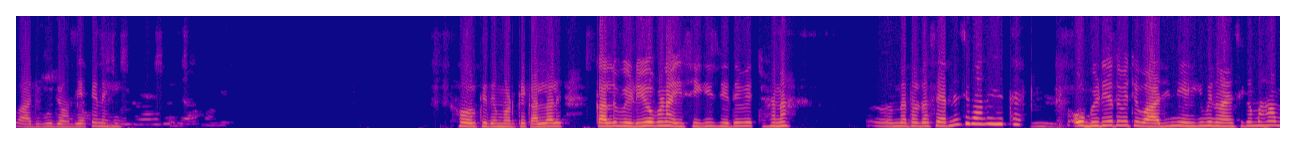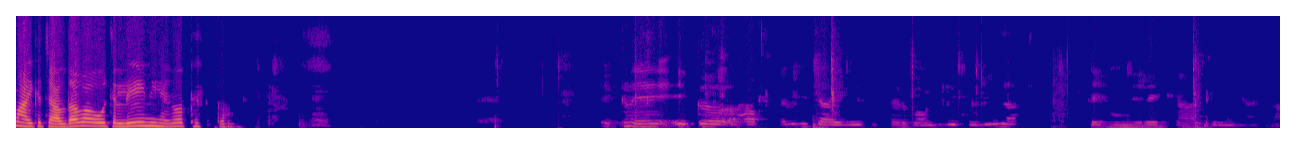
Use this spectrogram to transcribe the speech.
ਆਵਾਜ਼ ਬੂਝ ਆਉਂਦੀ ਹੈ ਕਿ ਨਹੀਂ? ਹੋਰ ਕਿਤੇ ਮੁੜ ਕੇ ਕੱਲ ਵਾਲੀ ਕੱਲ ਵੀਡੀਓ ਬਣਾਈ ਸੀਗੀ ਜਿਹਦੇ ਵਿੱਚ, ਹਨਾ? ਮੈਂ ਤੁਹਾਡਾ ਸਿਰ ਨਹੀਂ ਸੀ ਪਾਉਂਦੀ ਜਿੱਥੇ? ਉਹ ਵੀਡੀਓ ਦੇ ਵਿੱਚ ਆਵਾਜ਼ ਹੀ ਨਹੀਂ ਆਈ ਮੈਨੂੰ ਆਇਆ ਸੀਗਾ, ਮੈਂ ਹਾਂ ਮਾਈਕ ਚੱਲਦਾ ਵਾ, ਉਹ ਚੱਲਿਆ ਹੀ ਨਹੀਂ ਹੈਗਾ ਉੱਥੇ ਇੱਕ ਨੇ ਇੱਕ ਆਹ ਵਿੱਚ ਆਈ ਸੀ ਸਿਰ ਬਾਉਂਦੀ ਦੀ ਕੁੜੀ ਦਾ। ਤੇ ਹੁਣ ਮੇਰੇ ਖਿਆਲ ਚ ਨਹੀਂ ਆਇਆ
